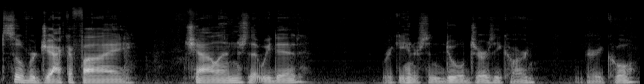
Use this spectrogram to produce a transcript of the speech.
Silver Jackify challenge that we did. Rickey Henderson dual jersey card. Very cool.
